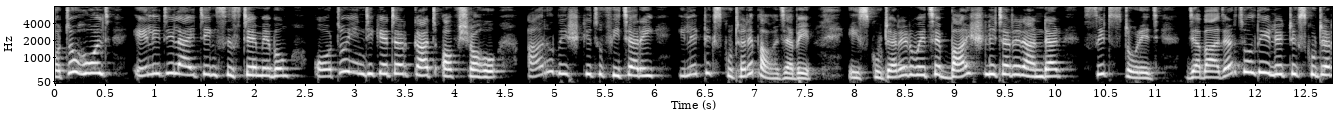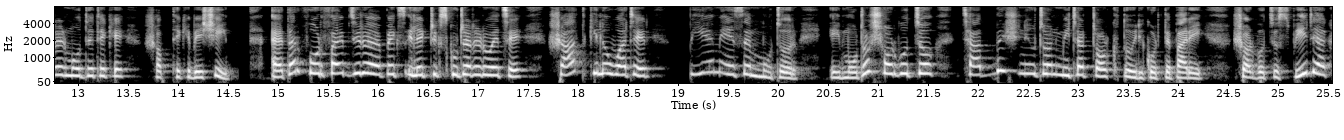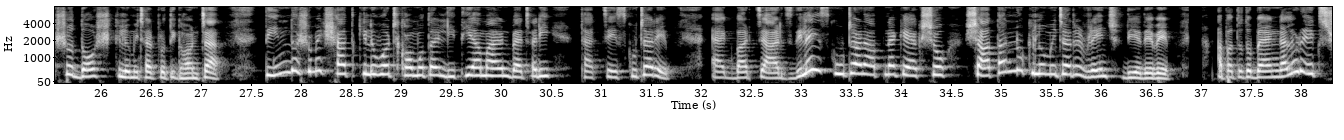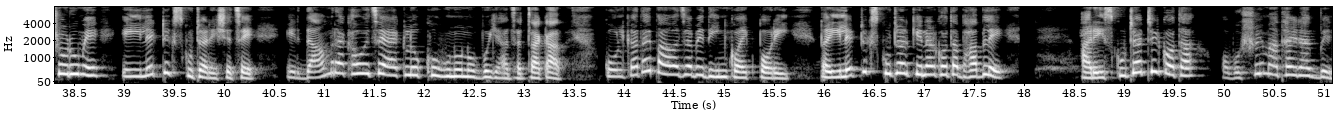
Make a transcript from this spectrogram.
Auto hold, LED lighting system এবং অটো ইন্ডিকেটর কাট অফ সহ আরও বেশ কিছু ফিচার এই ইলেকট্রিক স্কুটারে পাওয়া যাবে। এই স্কুটারে রয়েছে বাইশ লিটারের আন্ডার সিট স্টোরেজ, যা বাজার চলতি ইলেকট্রিক স্কুটারের মধ্যে থেকে সব থেকে বেশি Ather four five zero apex electric স্কুটারে রয়েছে, সাত কিলো ওয়াটের পিএমএসএম মোটর এই মোটর সর্বোচ্চ ছাব্বিশ নিউটন মিটার টর্ক তৈরি করতে পারে। সর্বোচ্চ স্পিড একশো দশ কিলোমিটার প্রতি ঘণ্টা। তিন দশমিক সাত কিলোওয়াট ক্ষমতার লিথিয়াম আয়ন ব্যাটারি থাকছে স্কুটারে একবার চার্জ দিলেই স্কুটার আপনাকে একশো সাতান্ন কিলোমিটারের রেঞ্জ দিয়ে দেবে। আপাতত ব্যাঙ্গালোর এক্স শোরুমে এই ইলেকট্রিক স্কুটার এসেছে। এর দাম রাখা হয়েছে এক লক্ষ উননব্বই হাজার টাকা। কলকাতায় পাওয়া যাবে দিন কয়েক পরেই। তাই ইলেকট্রিক স্কুটার কেনার কথা ভাবলে আর এই স্কুটারটির কথা অবশ্যই মাথায় রাখবেন।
